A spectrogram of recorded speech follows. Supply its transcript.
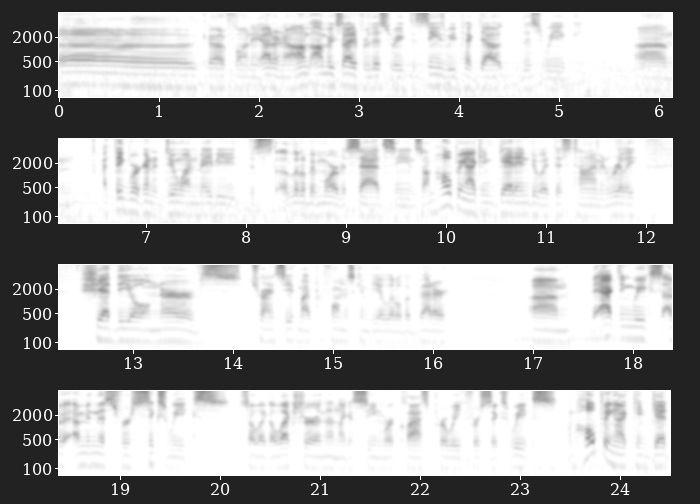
uh, kind of funny. I don't know. I'm, I'm excited for this week. The scenes we picked out this week. Um, I think we're gonna do one maybe this a little bit more of a sad scene. So I'm hoping I can get into it this time and really shed the old nerves, try and see if my performance can be a little bit better. Um, the acting weeks, I'm in this for six weeks. So, like a lecture and then like a scene work class per week for six weeks. I'm hoping I can get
